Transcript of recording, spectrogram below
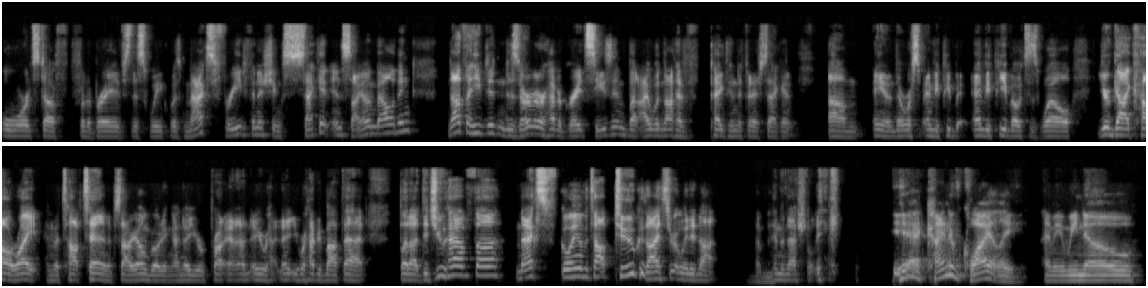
award stuff for the Braves this week was Max Fried finishing second in Cy Young balloting. Not that he didn't deserve it or have a great season, but I would not have pegged him to finish second. Um, and, you know, there were some MVP MVP votes as well. Your guy Kyle Wright in the top ten of Cy Young voting. I know you were I know you were, you were happy about that. But uh, did you have uh, Max going in the top two? Because I certainly did not in the National League. Yeah, kind of quietly. I mean, we know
